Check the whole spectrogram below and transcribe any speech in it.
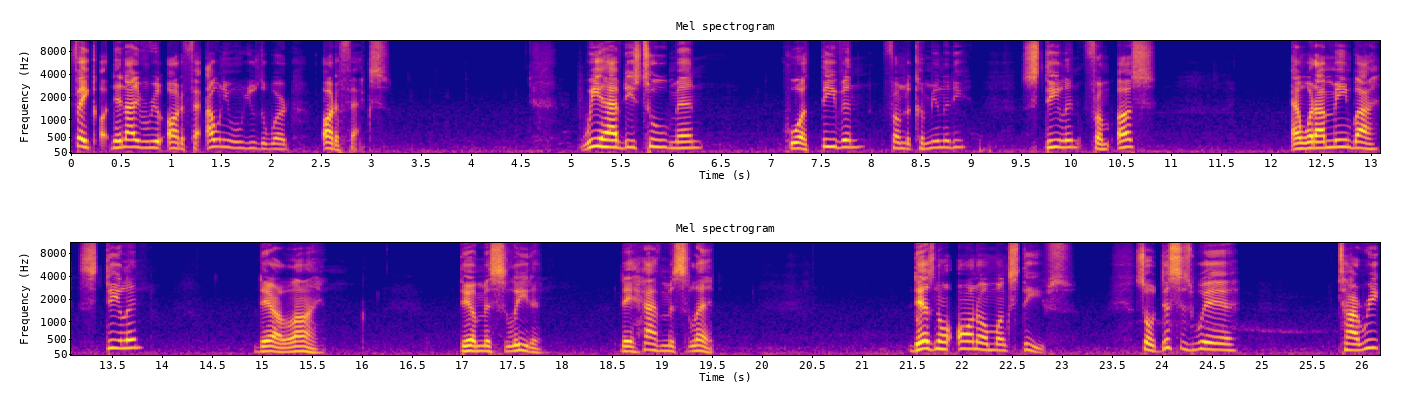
fake. Uh, they're not even real artifacts. I wouldn't even use the word artifacts. We have these two men who are thieving from the community, stealing from us. And what I mean by stealing, they are lying. They are misleading. They have misled. There's no honor amongst thieves. So this is where Tariq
